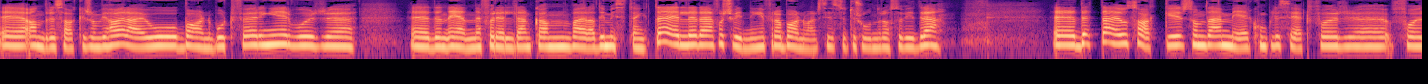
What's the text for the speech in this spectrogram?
Andre saker som vi har, er jo barnebortføringer hvor den ene forelderen kan være av de mistenkte, eller det er forsvinninger fra barnevernsinstitusjoner osv. Eh, dette er jo saker som det er mer komplisert for, eh, for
